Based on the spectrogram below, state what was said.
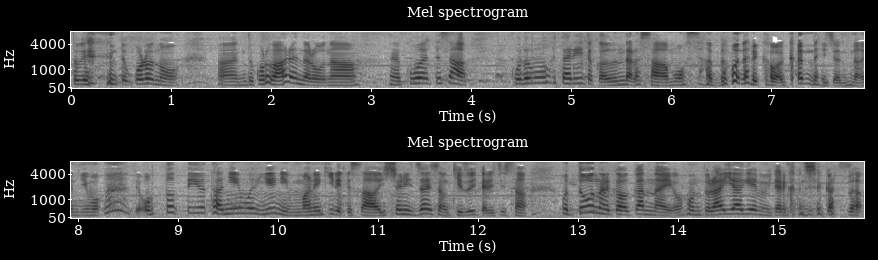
ところのあところがあるんだろうな。こうやってさ子供2人とか産んだらさもうさどうなるか分かんないじゃん何にも。で夫っていう他人も家に招き入れてさ一緒に財産を築いたりしてさもうどうなるか分かんないよ。本当ライアーゲームみたいな感じだからさ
